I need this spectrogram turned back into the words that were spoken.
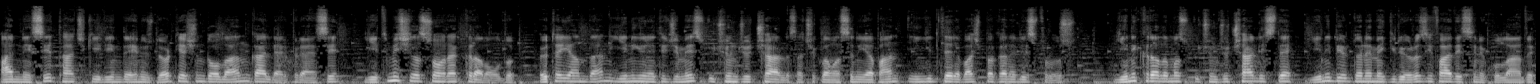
Annesi taç giydiğinde henüz 4 yaşında olan Galler Prensi 70 yıl sonra kral oldu. Öte yandan yeni yöneticimiz 3. Charles açıklamasını yapan İngiltere Başbakanı Liz Truss, yeni kralımız 3. Charles'le yeni bir döneme giriyoruz ifadesini kullandı.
